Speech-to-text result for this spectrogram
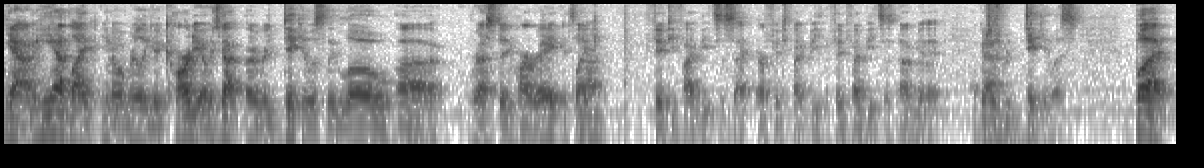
Yeah, I mean, he had like you know really good cardio. He's got a ridiculously low uh, resting heart rate. It's like Uh-huh. fifty five beats a sec or fifty five beat fifty five beats a, minute, which is ridiculous. But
